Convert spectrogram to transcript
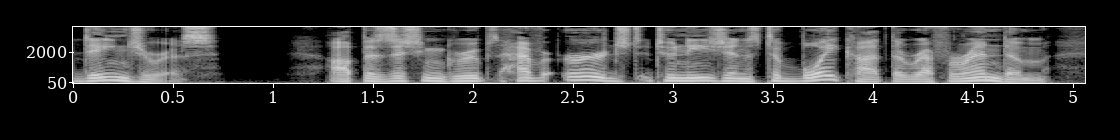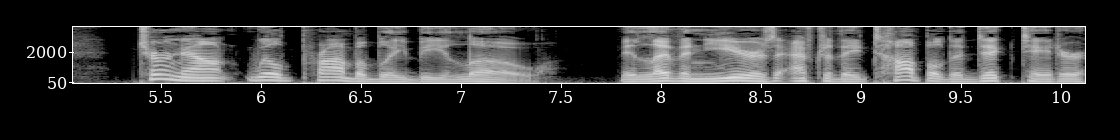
dangerous. Opposition groups have urged Tunisians to boycott the referendum. Turnout will probably be low. Eleven years after they toppled a dictator,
